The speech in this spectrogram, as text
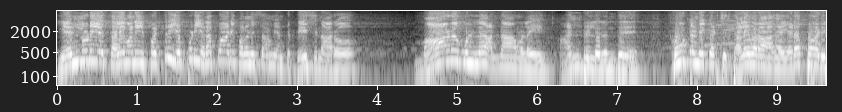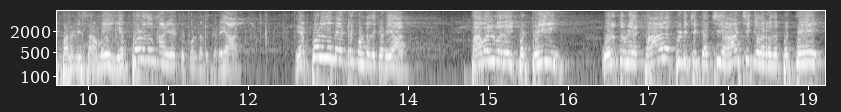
என்னுடைய தலைவனை பற்றி எப்படி எடப்பாடி பழனிசாமி என்று பேசினாரோ மானமுள்ள அண்ணாமலை அன்றிலிருந்து கூட்டணி கட்சி தலைவராக எடப்பாடி பழனிசாமி எப்பொழுதும் நான் ஏற்றுக்கொண்டது கிடையாது. எப்பொழுதும் ஏற்றுக்கொண்டது கிடையாது. தவழ்வதை பற்றி ஒருத்தருடைய காலை பிடிச்சு கட்சி ஆட்சிக்கு வர்றதை பற்றி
